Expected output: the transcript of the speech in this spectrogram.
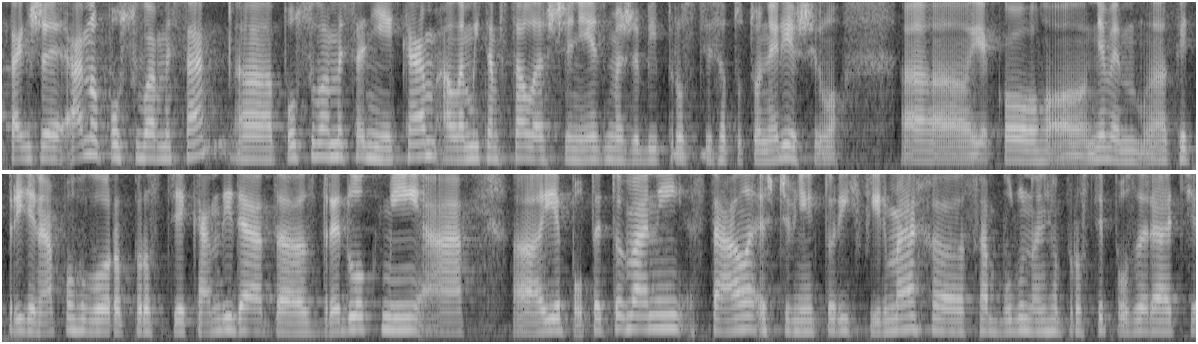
takže áno, posúvame sa, a, posúvame sa niekam, ale my tam stále ešte nie sme, že by proste sa toto neriešilo. A, ako, neviem, keď príde na pohovor proste kandidát s dreadlockmi a, a je potetovaný, stále ešte v niektorých firmách sa budú na neho proste pozerať.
